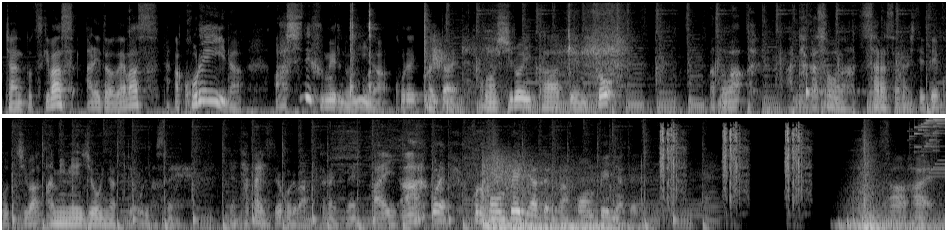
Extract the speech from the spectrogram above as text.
ちゃんとつきます。ありがとうございます。あこれいいな。足で踏めるのいいな。これ買いたい。この白いカーテンとあとはあ高そうなサラサラしててこっちは網目状になっておりますね。いや高いですよこれは。高いですね。はい。あこれこれホームページにあったやつな。ホームページにあったやつ。さあはい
